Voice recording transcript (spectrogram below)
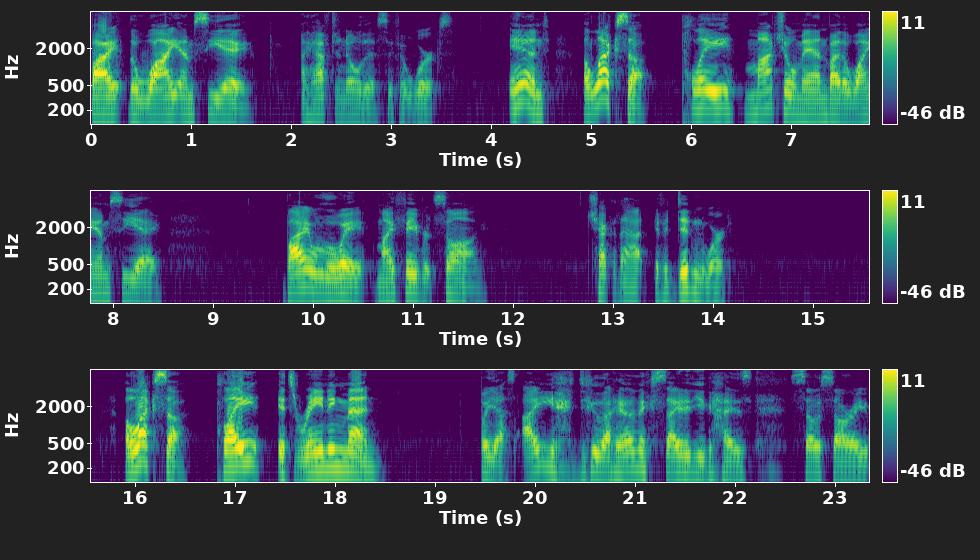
by the YMCA. I have to know this if it works. And Alexa, play Macho Man by the YMCA. By the way, my favorite song. Check that. If it didn't work, Alexa, play It's Raining Men. But yes, I do. I am excited, you guys. So sorry.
